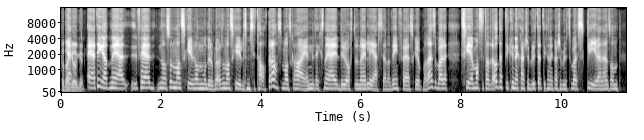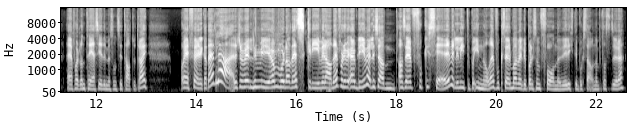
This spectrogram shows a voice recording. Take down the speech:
Hva tenker jeg, dere? jeg tenker at når, jeg, for jeg, når man skriver sånn moduloppgaver, så man skriver liksom sitater da, som man skal ha inn i teksten, og jeg driver ofte når jeg leser noe før jeg skal jobbe med det, så bare skriver jeg masse sitater, og dette kunne jeg kanskje brukt, dette kunne jeg kanskje brukt, så bare skriver jeg ned en sånn, jeg får sånn tre sider med sånn sitatutdrag. Og jeg føler ikke at jeg lærer så veldig mye om hvordan jeg skriver av det. For jeg blir veldig sånn, altså jeg fokuserer veldig lite på innholdet. Jeg fokuserer bare veldig på å liksom få ned de riktige bokstavene på tastaturet.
